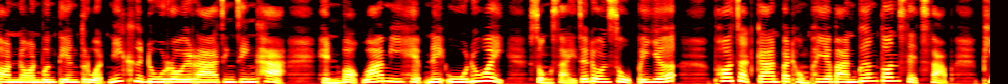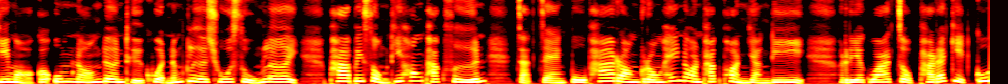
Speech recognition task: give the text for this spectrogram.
ตอนนอนบนเตียงตรวจนี่คือดูโรยราจริง ๆ ค่ะ เห็นบอกว่ามีเห็บในอูด้วย สงสัยจะโดนสูบไปเยอะ พอจัดการปฐมพยาบาลเบื้องต้นเสร็จสับ พี่หมอก็อุ้มน้องเดินถือขวดน้ำเกลือชูสูงเลย พาไปส่งที่ห้องพักฟื้น จัดแจงปูผ้ารองกรงให้นอนพักผ่อนอย่างดีดี เรียกว่าจบภารกิจกู้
